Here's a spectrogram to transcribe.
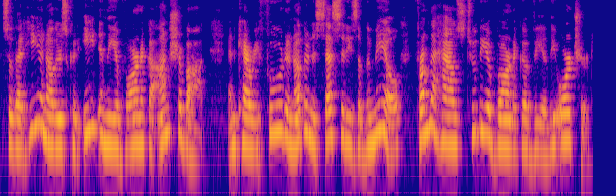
so that he and others could eat in the Avarnica on Shabbat and carry food and other necessities of the meal from the house to the Avarnica via the orchard.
